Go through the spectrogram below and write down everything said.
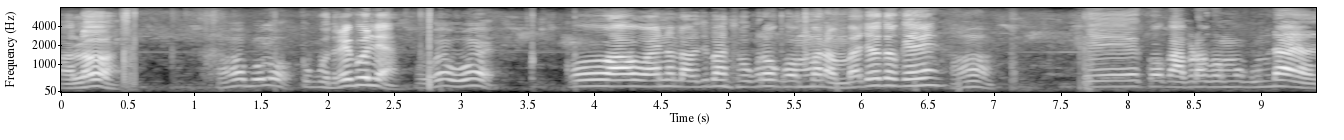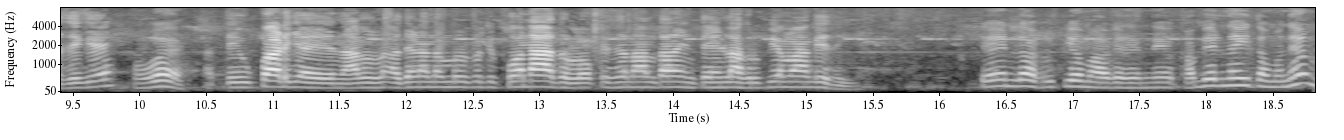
હલો. હા બોલો. કો બોલ્યા? ઓવે ઓવે કો આવો એનો લવજીબાન છોકરો ગોમમાં રમવા જતો કે? હા. તે કોક આપણા ગામમાં ગુંડા આવ્યા છે કે? હોય. તે ઉપાડી જાય. નાલ અજાણા નંબર પરથી ફોન આવ્યો તો લોકેશન આલતા નહીં. ત્રણ લાખ રૂપિયા માગે છે. ત્રણ લાખ રૂપિયા માગે છે ને ખબર નહીં તમને એમ?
